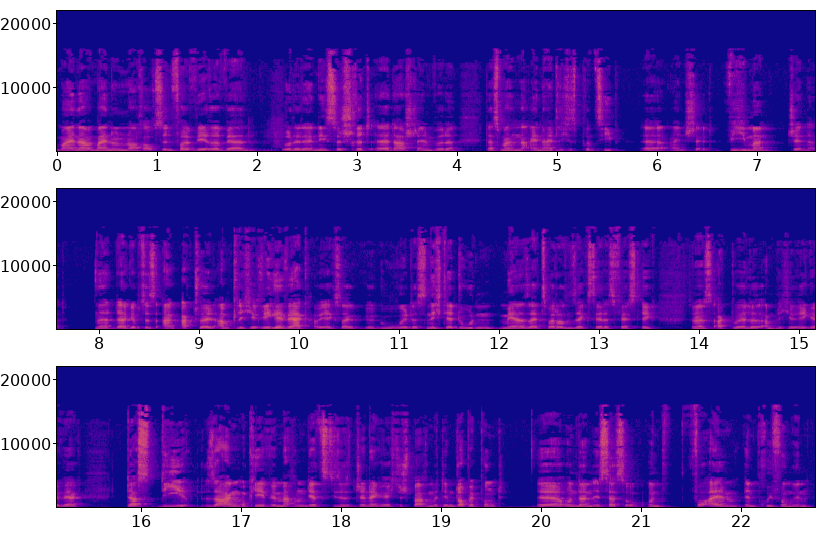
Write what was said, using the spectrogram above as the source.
meiner Meinung nach auch sinnvoll wäre, wär, oder der nächste Schritt äh, darstellen würde, dass man ein einheitliches Prinzip äh, einstellt, wie man gendert. Ne, da gibt es das aktuell amtliche Regelwerk, habe ich extra gegoogelt, das ist nicht der Duden mehr seit 2006, der das festlegt, sondern das aktuelle amtliche Regelwerk, dass die sagen, okay, wir machen jetzt diese gendergerechte Sprache mit dem Doppelpunkt äh, und dann ist das so. Und vor allem in Prüfungen,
